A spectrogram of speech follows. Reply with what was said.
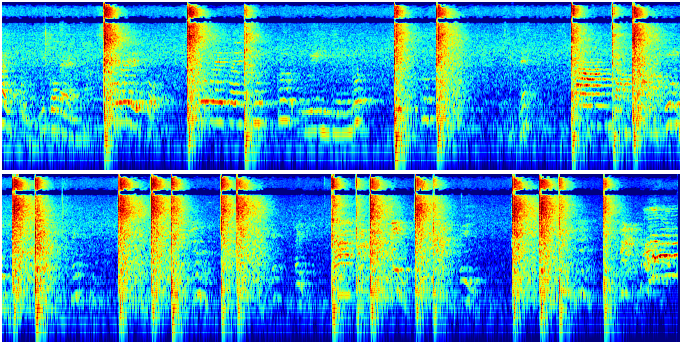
回転2個目ストレートストレートへフックウィンディングフックね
